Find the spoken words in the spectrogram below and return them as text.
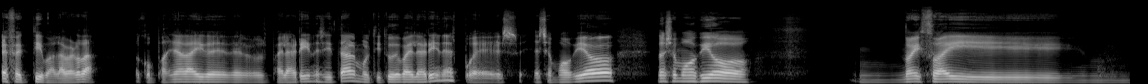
efectiva, la verdad. Acompañada ahí de, los bailarines y tal, multitud de bailarines, pues ella se movió, no se movió, mm, no hizo ahí mm,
